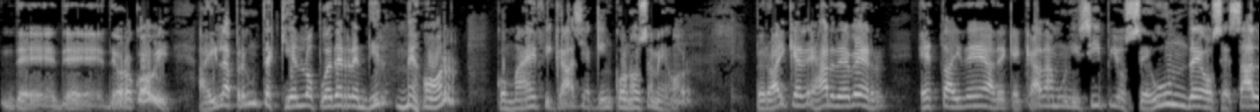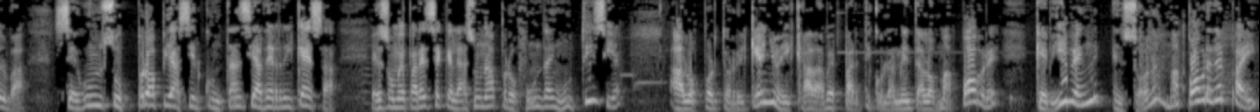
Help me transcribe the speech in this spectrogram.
de, de Orocovi. Ahí la pregunta es quién lo puede rendir mejor con más eficacia, quien conoce mejor. Pero hay que dejar de ver esta idea de que cada municipio se hunde o se salva según sus propias circunstancias de riqueza. Eso me parece que le hace una profunda injusticia a los puertorriqueños y cada vez particularmente a los más pobres que viven en zonas más pobres del país.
